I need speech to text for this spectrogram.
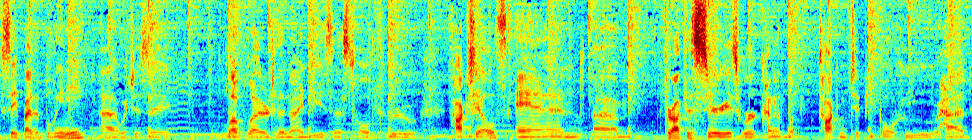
Saved by the Bellini, uh, which is a love letter to the 90s as told through cocktails. And um, throughout this series, we're kind of look, talking to people who had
